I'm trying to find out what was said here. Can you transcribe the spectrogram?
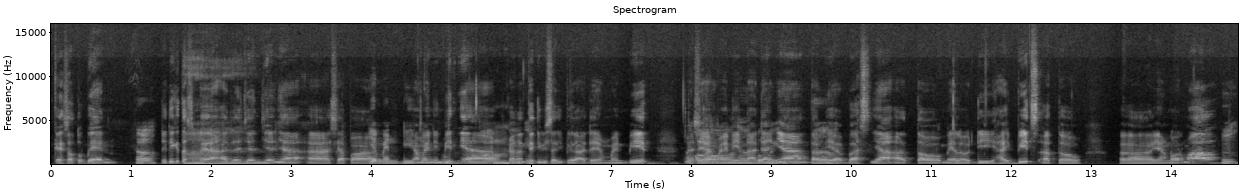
kayak satu band. Jadi kita sebenarnya ada janjiannya eh, siapa Ya, main di yang itu. mainin beatnya. Oh, kan oke, nanti bisa dipilih ada yang main beat, ada yang Oh, mainin aku nadanya, entah Oh. dia bassnya atau melodi high pitch atau eh, yang normal. Hmm.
